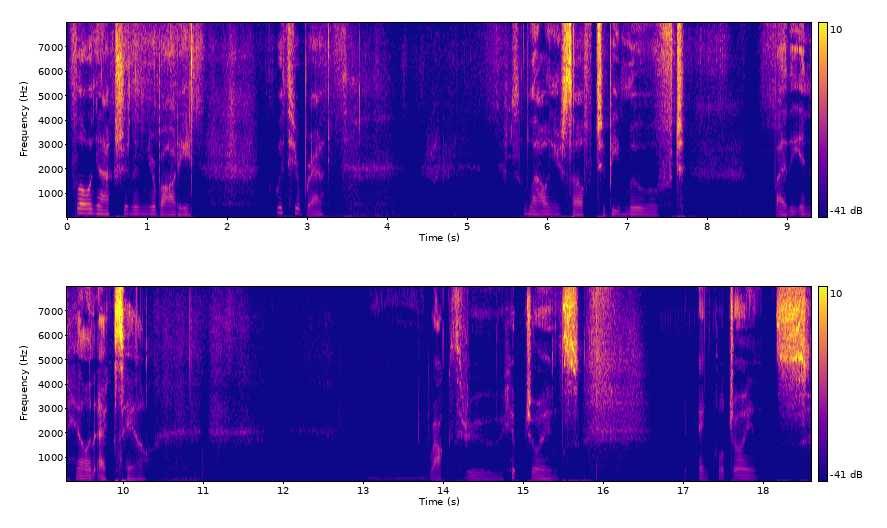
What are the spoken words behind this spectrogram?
flowing action in your body with your breath allowing yourself to be moved by the inhale and exhale. Rock through hip joints, ankle joints.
